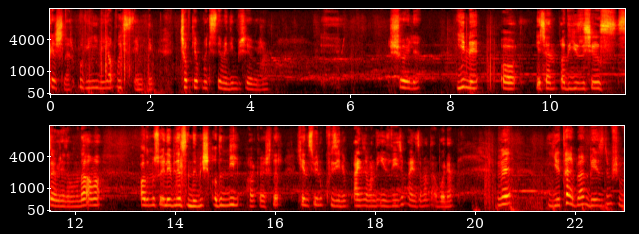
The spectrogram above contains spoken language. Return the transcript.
Arkadaşlar bugün yine yapmak istemediğim, çok yapmak istemediğim bir şey yapacağım. Şöyle yine o geçen adı gizli şahıs söyledi bunu da ama adımı söyleyebilirsin demiş. Adı Nil arkadaşlar. Kendisi benim kuzenim. Aynı zamanda izleyicim, aynı zamanda abonem. Ve yeter ben bezdim şu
